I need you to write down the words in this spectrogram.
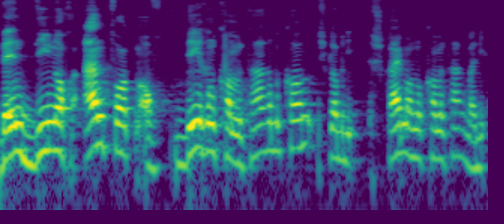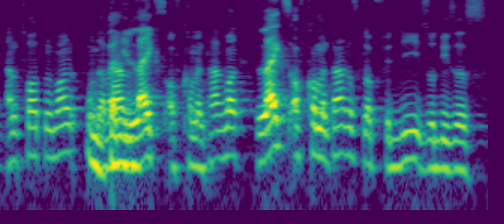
wenn die noch Antworten auf deren Kommentare bekommen. Ich glaube, die schreiben auch nur Kommentare, weil die antworten wollen oder weil dann- die Likes auf Kommentare wollen. Likes auf Kommentare ist, glaube ich, für die so dieses,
